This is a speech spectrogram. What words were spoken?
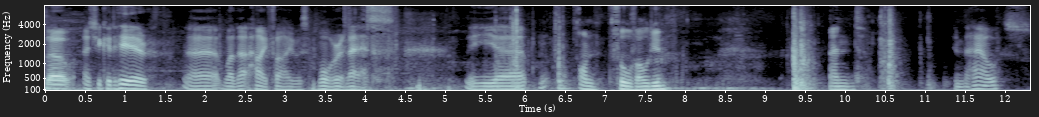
So, as you could hear, uh, well, that hi-fi was more or less the uh, on full volume, and in the house,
